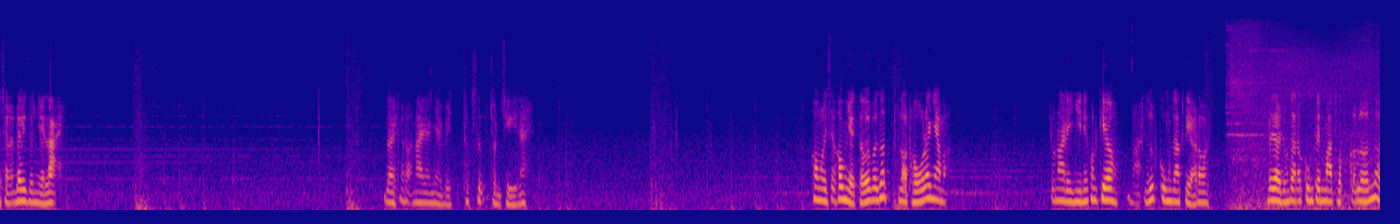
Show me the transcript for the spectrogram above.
trở lại đây rồi nhảy lại. Đây, cái đoạn này là nhảy về thực sự chuẩn chỉ này. Không thì sẽ không nhảy tới và rất lọt hố đấy anh em ạ. Chỗ này thì nhìn thấy con kia Lại rút cung ra tỉa rồi Bây giờ chúng ta đã cung tên ma thuật cỡ lớn rồi.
